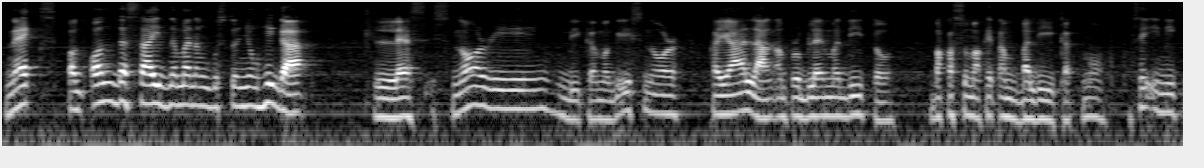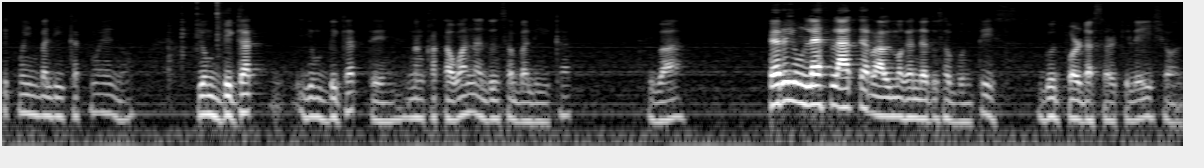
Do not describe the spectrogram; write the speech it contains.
Next, pag on the side naman ang gusto nyong higa, less snoring, hindi ka mag-snore. Kaya lang, ang problema dito, baka sumakit ang balikat mo. Kasi inipit mo yung balikat mo eh, no? Yung bigat, yung bigat eh, ng katawan na dun sa balikat. Diba? Pero yung left lateral, maganda to sa buntis. Good for the circulation.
